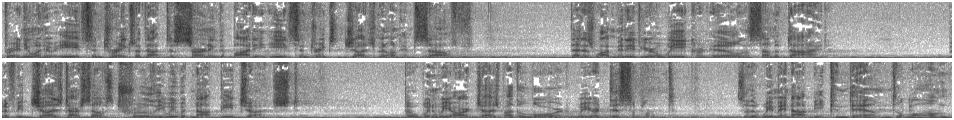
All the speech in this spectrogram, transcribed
For anyone who eats and drinks without discerning the body eats and drinks judgment on himself. That is why many of you are weak or ill, and some have died. But if we judged ourselves truly, we would not be judged. But when we are judged by the Lord, we are disciplined so that we may not be condemned along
